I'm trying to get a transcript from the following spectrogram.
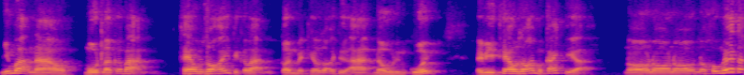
Những bạn nào một là các bạn theo dõi thì các bạn cần phải theo dõi từ a đầu đến cuối. Tại vì theo dõi một cách gì ạ nó nó nó nó không hết á.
